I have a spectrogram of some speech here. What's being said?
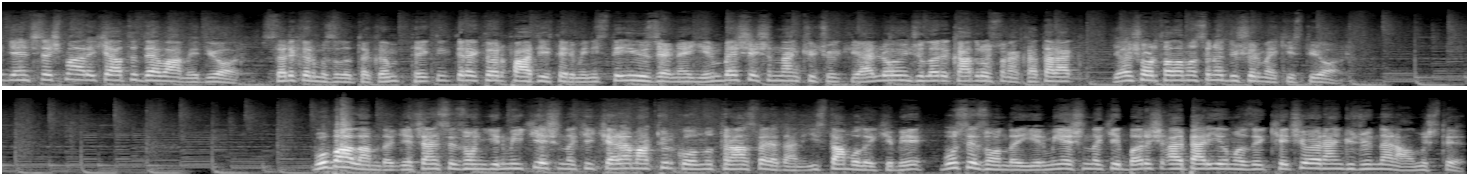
gençleşme harekatı devam ediyor. Sarı Kırmızılı takım, teknik direktör Fatih Terim'in isteği üzerine 25 yaşından küçük yerli oyuncuları kadrosuna katarak yaş ortalamasını düşürmek istiyor. Bu bağlamda geçen sezon 22 yaşındaki Kerem Aktürkoğlu'nu transfer eden İstanbul ekibi bu sezonda 20 yaşındaki Barış Alper Yılmaz'ı Keçiören gücünden almıştı.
